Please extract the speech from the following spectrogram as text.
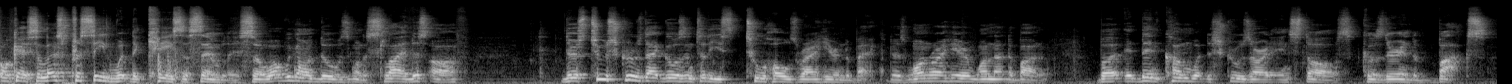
Okay, so let's proceed with the case assembly. So what we're gonna do is we're gonna slide this off there's two screws that goes into these two holes right here in the back. There's one right here, one at the bottom. But it didn't come with the screws already installed because they're in the box.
